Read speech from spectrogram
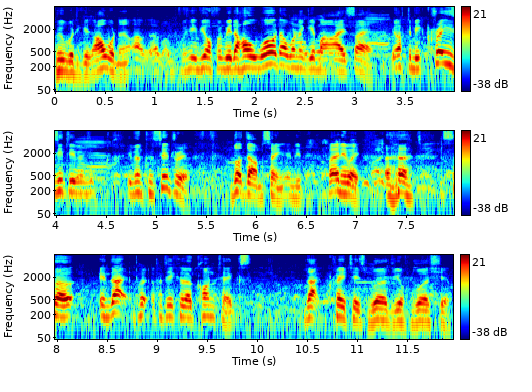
Who would give? I wouldn't. I- If you offer me the whole world, I want to give my eyes eyesight. You have to be crazy to even, even consider it. Not that I'm saying anything, but anyway. so in that particular context, that creator is worthy of worship.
